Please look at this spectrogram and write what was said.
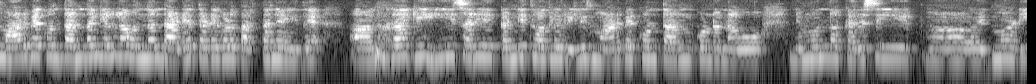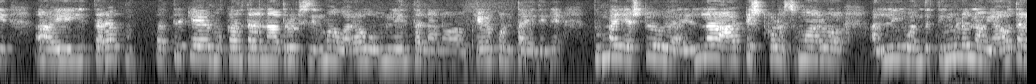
ಮಾಡಬೇಕು ಅಂತ ಅಂದಂಗೆಲ್ಲ ಒಂದೊಂದು ಅಡೆತಡೆಗಳು ಬರ್ತಾನೆ ಇದೆ. ಹಂಗಾಗಿ ಈ ಸರಿ ಖಂಡಿತವಾಗ್ಲೂ ರಿಲೀಸ್ ಮಾಡಬೇಕು ಅಂತ ಅಂದ್ಕೊಂಡು ನಾವು ನಿಮ್ಮನ್ನ ಕರೆಸಿ ಇದು ಮಾಡಿ ಈ ಥರ ಪತ್ರಿಕೆ ಮುಖಾಂತರನಾದರೂ ಸಿನಿಮಾ ಹೊರ ಹೊಮ್ಮಲಿ ಅಂತ ನಾನು ಕೇಳ್ಕೊಳ್ತಾ ಇದ್ದೀನಿ. ತುಂಬ ಎಷ್ಟು, ಎಲ್ಲ ಆರ್ಟಿಸ್ಟ್ಗಳು ಸುಮಾರು ಅಲ್ಲಿ ಒಂದು ತಿಂಗಳು ನಾವು ಯಾವ ಥರ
